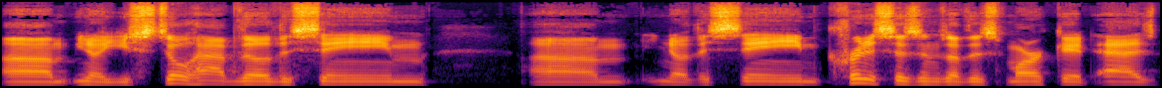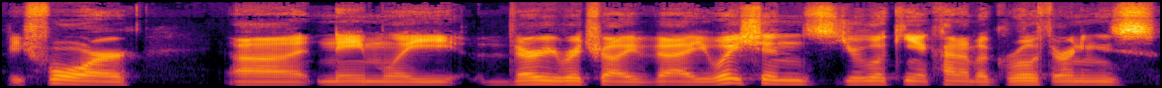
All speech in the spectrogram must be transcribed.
Um, you know, you still have though the same um, you know, the same criticisms of this market as before, uh, namely very rich valuations. You're looking at kind of a growth earnings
